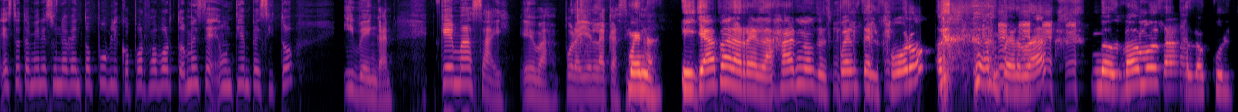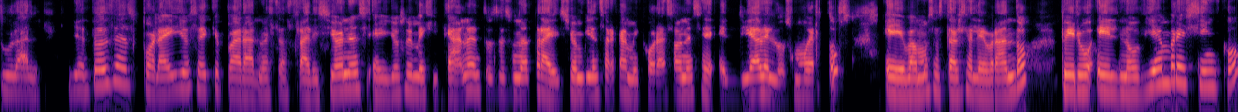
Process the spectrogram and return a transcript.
esto también es un evento público, por favor, tómense un tiempecito y vengan. ¿Qué más hay, Eva, por ahí en la casita? Y ya para relajarnos después del foro, ¿verdad? Nos vamos a lo cultural. Y entonces, por ahí yo sé que para nuestras tradiciones, eh, yo soy mexicana, entonces una tradición bien cerca de mi corazón es el, Día de los Muertos. Eh, vamos a estar celebrando, pero el noviembre 5,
